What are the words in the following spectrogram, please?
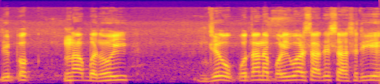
દીપકના બનોઈ, જેઓ પોતાના પરિવાર સાથે સાસરીએ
